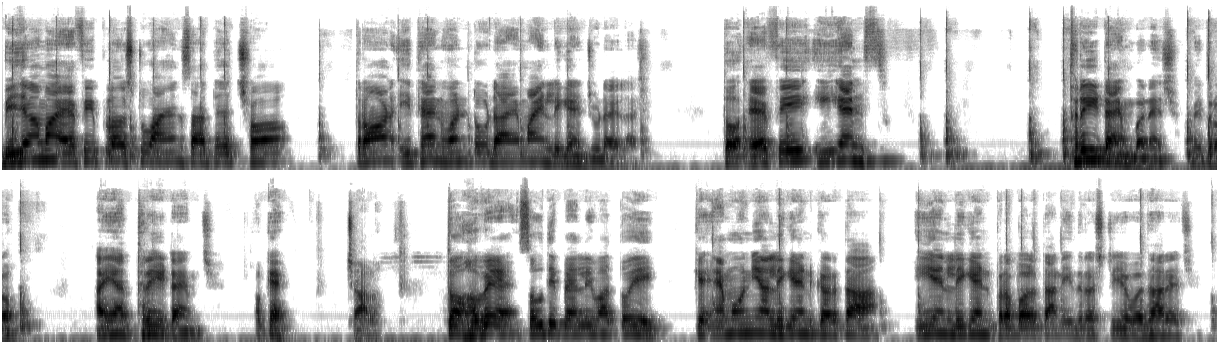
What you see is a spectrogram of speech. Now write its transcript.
બીજામાં એફઈ પ્લસ ટુ આયન સાથે છ, ત્રણ ethane one two diamine ligand જોડાયેલા છે. તો એફઈ ઈએન થ્રી ટાઈમ બને છે, મિત્રો. અહીંયા થ્રી ટાઈમ છે. ઓકે ચાલો. તો હવે સૌથી પહેલી વાત તો એ કે એમોનિયા લિગેન્ડ કરતા ઈએન લિગેન્ડ પ્રબળતાની દ્રષ્ટિએ વધારે છે.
